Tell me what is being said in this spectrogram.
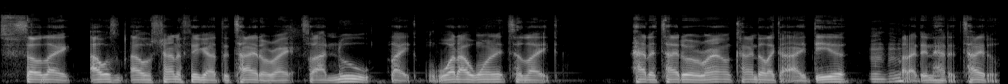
So like I was I was trying to figure out the title, right? So I knew like what I wanted to like had a title around, kind of like an idea, Mm-hmm. but I didn't have a title.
